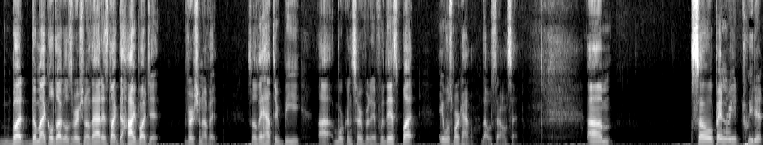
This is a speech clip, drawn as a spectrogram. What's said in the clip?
but the Michael Douglas version of that is like the high budget version of it. So they have to be uh, more conservative with this, but it was Mark Hamill that was there on set. Um, so Peyton Reed tweeted,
